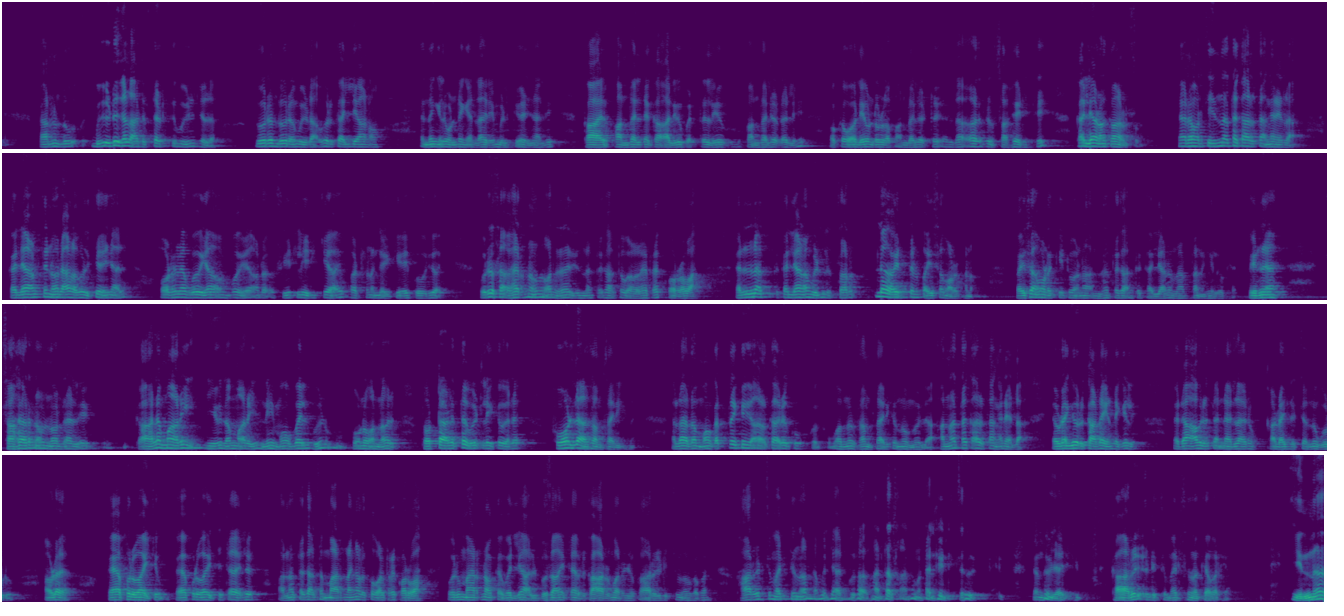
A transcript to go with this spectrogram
കാരണം വീടുകൾ അടുത്തടുത്ത് വീടില്ലല്ലോ. ദൂരം ദൂരം വീട്. ഒരു കല്യാണം എന്തെങ്കിലും ഉണ്ടെങ്കിൽ എല്ലാവരെയും വിളിച്ചു കഴിഞ്ഞാൽ കാ പന്തലിന്റെ കാൽ വെട്ടൽ പന്തലിടൽ ഒക്കെ ഒല കൊണ്ടുള്ള പന്തലിട്ട് എല്ലാവരും സഹകരിച്ച് കല്യാണമൊക്കെ നടത്തും. നേരെ മറിച്ച് ഇന്നത്തെ കാലത്ത് അങ്ങനെയല്ല. കല്യാണത്തിന് ഒരാളെ വിളിച്ചു കഴിഞ്ഞാൽ ഉടനെ പോയി അവൻ പോയി അവിടെ സീറ്റിലിരിക്കുകയായി ഭക്ഷണം കഴിക്കുകയായി പോരുകയായി ഒരു സഹകരണം എന്ന് പറഞ്ഞാൽ ഇന്നത്തെ കാലത്ത് വളരെ കുറവാണ് എല്ലാ കല്യാണം വീട്ടിൽ എല്ലാ കാര്യത്തിനും പൈസ മുടക്കണം. പൈസ മുടക്കിയിട്ട് വേണം അന്നത്തെ കാലത്ത് കല്യാണം നടത്തണമെങ്കിലൊക്കെ. പിന്നെ സഹകരണം എന്ന് പറഞ്ഞാൽ കാലം മാറി ജീവിതം മാറി. നീ മൊബൈൽ വീണ് ഫോൺ വന്നാൽ തൊട്ടടുത്ത വീട്ടിലേക്ക് വരെ ഫോണിലാണ് സംസാരിക്കുന്നത്. അല്ലാതെ മുഖത്തേക്ക് ആൾക്കാർ വന്ന് സംസാരിക്കുന്നൊന്നുമില്ല. അന്നത്തെ കാലത്ത് അങ്ങനെയല്ല. എവിടെയെങ്കിലും ഒരു കടയുണ്ടെങ്കിൽ രാവിലെ തന്നെ എല്ലാവരും കടയിൽ ചെന്ന് കൂടും. അവിടെ പേപ്പർ വായിക്കും. പേപ്പർ വായിച്ചിട്ട് അതിൽ അന്നത്തെ കാലത്ത് മരണങ്ങളൊക്കെ വളരെ കുറവാണ് ഒരു മരണമൊക്കെ വലിയ അത്ഭുതമായിട്ട് അവർ കാറ് മറിഞ്ഞു കാറ് ഇടിച്ചു എന്നൊക്കെ പറഞ്ഞു കാറ് ഇടിച്ച് മരിച്ചെന്ന് പറഞ്ഞാൽ വലിയ അത്ഭുതം നല്ല സാധനം കൊണ്ടല്ലേ ഇടിച്ചത് എന്ന് വിചാരിക്കും. കാറ് ഇടിച്ച് മരിച്ചു എന്നൊക്കെ പറയാം. ഇന്ന്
